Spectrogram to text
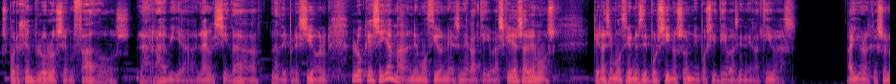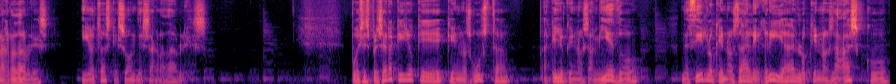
Pues, por ejemplo, los enfados, la rabia, la ansiedad, la depresión, lo que se llaman emociones negativas, que ya sabemos que las emociones de por sí no son ni positivas ni negativas. Hay unas que son agradables y otras que son desagradables. Pues expresar aquello que, que nos gusta, aquello que nos da miedo, decir lo que nos da alegría, lo que nos da asco,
